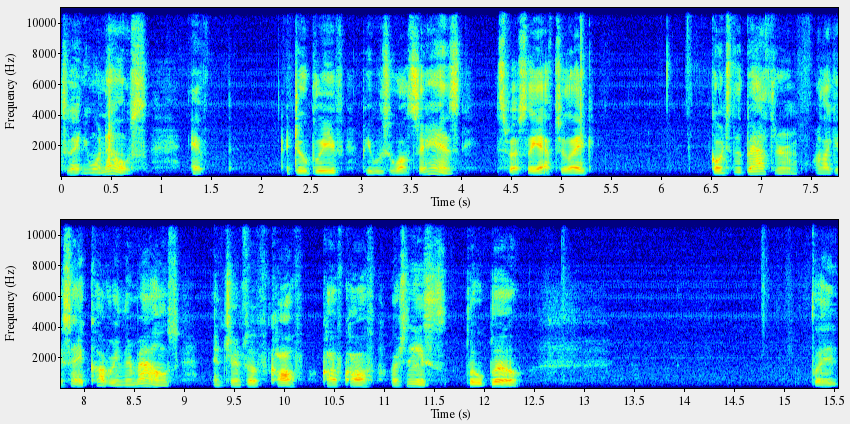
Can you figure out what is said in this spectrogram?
to anyone else. If I do believe people should wash their hands, especially after like going to the bathroom or like I said, covering their mouths in terms of cough, cough, cough, or sneeze, blow, blow. But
